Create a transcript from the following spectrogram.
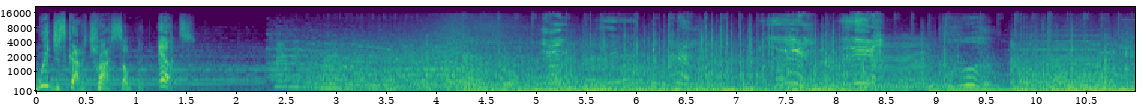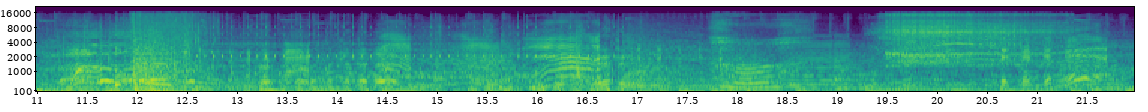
We just gotta try something else.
